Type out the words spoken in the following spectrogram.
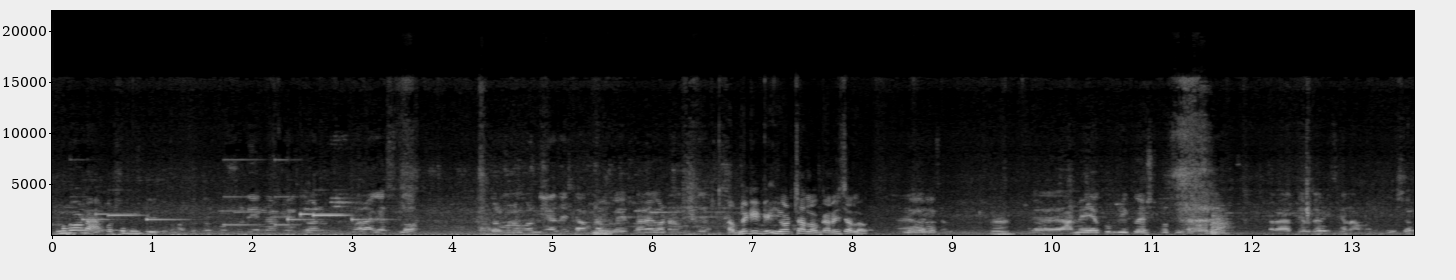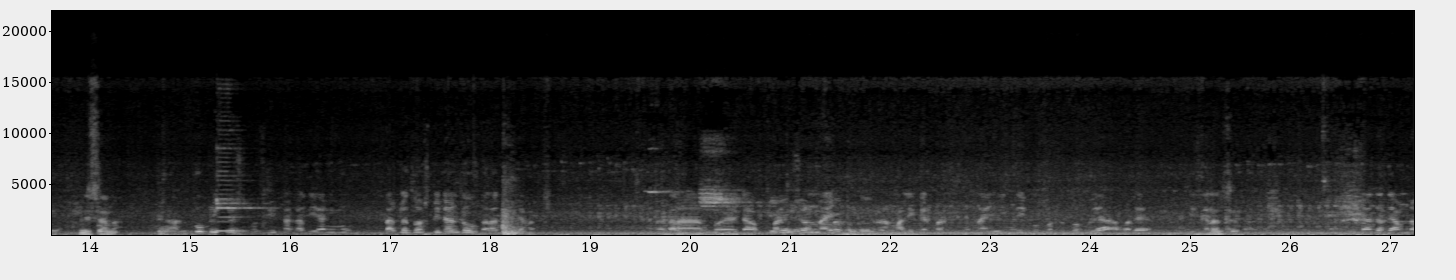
তুমি কো না পরশু দিন কি তোমার? পরশু দিন আমি একজন মারা গেছিল ধর্মনগর নিয়ে যেতাম এগারোটার মধ্যে। আপনি কি ইয়র চালক গাড়ি চালক? হ্যাঁ আহ, আমি খুব রিকোয়েস্ট করছি তারা তারা তেলটা দিচ্ছে না আমার নিশানা আমি খুব রিকোয়েস্ট করছি টাকা দিয়ে নিমু। লাগলে দশ লিটার দৌ তারা দিচ্ছে না। তারা এটা পারমিশন নাই। মালিকের পারমিশন নাই। এই সেই টক্ষ আমাদের দিচ্ছে না এটা যাতে আমরা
